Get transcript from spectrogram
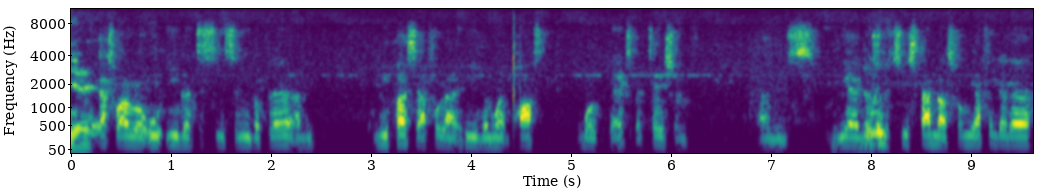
Yeah, that's why we we're all eager to see Saliba play. And me personally, I feel like he even went past what the expectations. And yeah, those are the two standouts for me. I think they're the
